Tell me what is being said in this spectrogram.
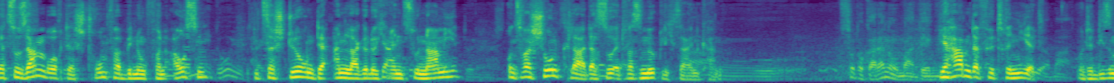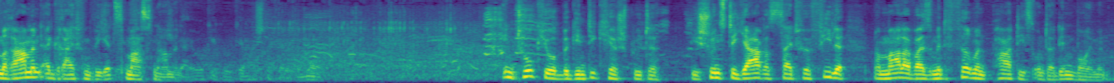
Der Zusammenbruch der Stromverbindung von außen, die Zerstörung der Anlage durch einen Tsunami. Uns war schon klar, dass so etwas möglich sein kann. Wir haben dafür trainiert und in diesem Rahmen ergreifen wir jetzt Maßnahmen. In Tokio beginnt die Kirschblüte. Die schönste Jahreszeit für viele, normalerweise mit Firmenpartys unter den Bäumen.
